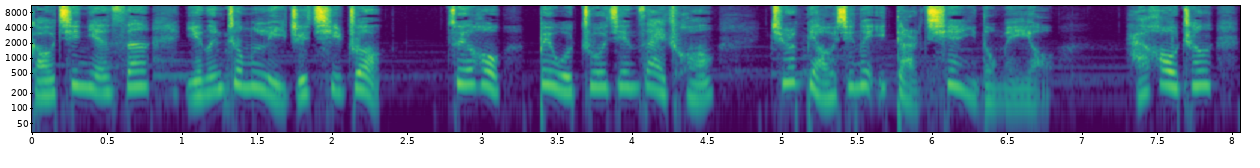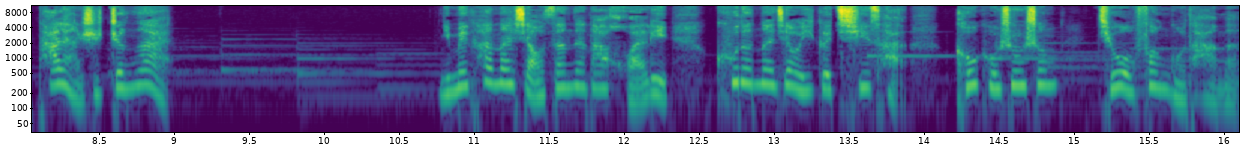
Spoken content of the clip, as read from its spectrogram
搞七年三也能这么理直气壮，最后被我捉奸在床，居然表现的一点歉意都没有，还号称他俩是真爱。你没看那小三在他怀里哭的那叫一个凄惨，口口声声求我放过他们，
